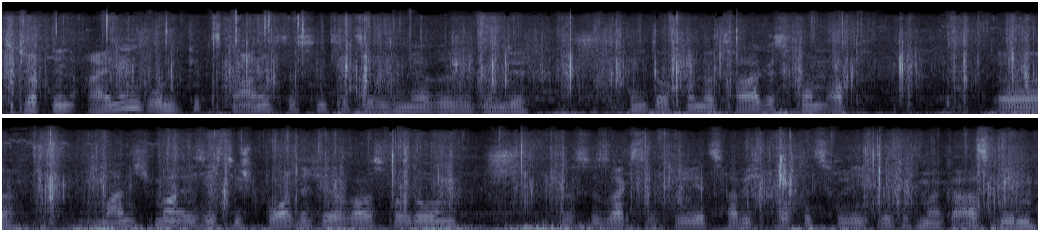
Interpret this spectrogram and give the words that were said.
Ich glaube, den einen Grund gibt es gar nicht. Das sind tatsächlich mehrere Gründe. Hängt auch von der Tagesform ab. Äh, manchmal ist es die sportliche Herausforderung, dass du sagst, okay, jetzt habe ich Bock, jetzt will ich wirklich mal Gas geben.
